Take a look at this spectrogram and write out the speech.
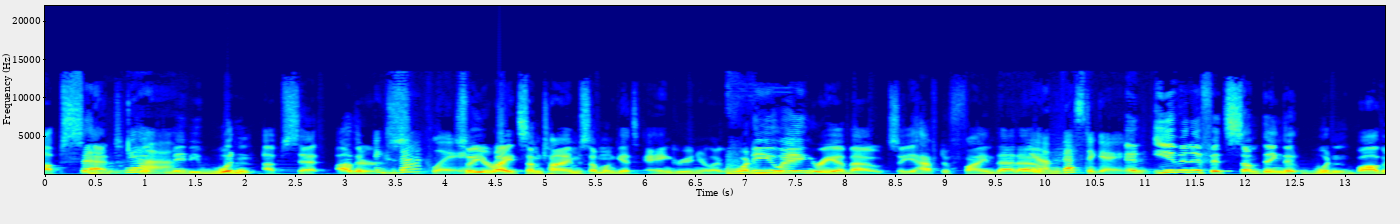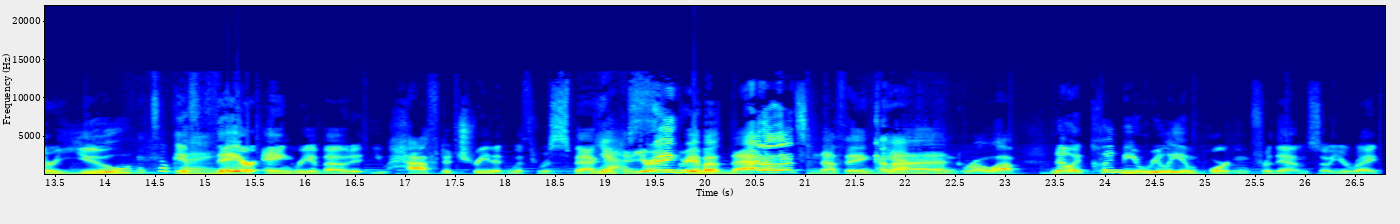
upset Yeah. that maybe wouldn't upset others. Exactly. So you're right. Sometimes someone gets angry and you're like, what are you angry about? So you have to find that out. yeah, investigate. And even if it's something that wouldn't bother you, It's okay. if they are angry about it, you have to treat it with respect. Yes. Because you're angry about that? Oh, that's nothing. Come Yeah. on, grow up. No, it could be really important for them. So you're right.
